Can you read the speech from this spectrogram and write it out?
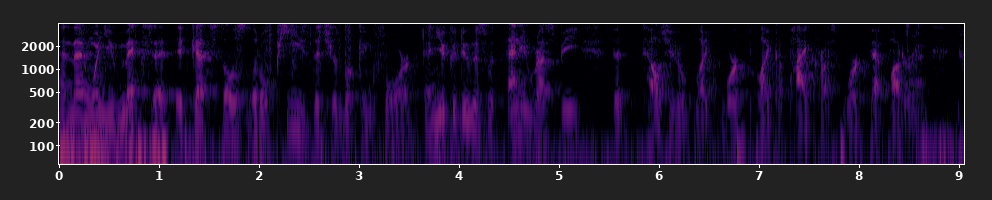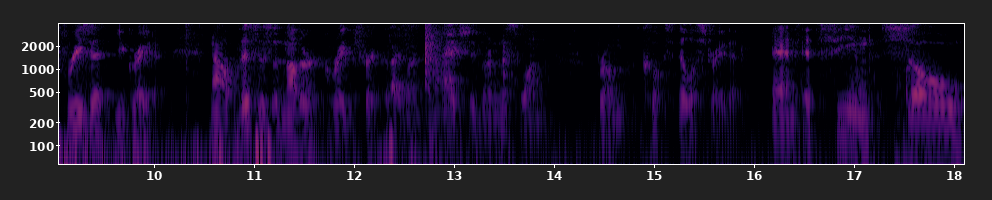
And then when you mix it, it gets those little peas that you're looking for. And you could do this with any recipe that tells you to like work like a pie crust, work that butter in. You freeze it, you grate it. Now, this is another great trick that I learned, and I actually learned this one from Cooks Illustrated. And it seemed so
